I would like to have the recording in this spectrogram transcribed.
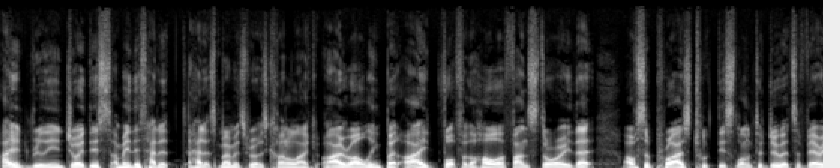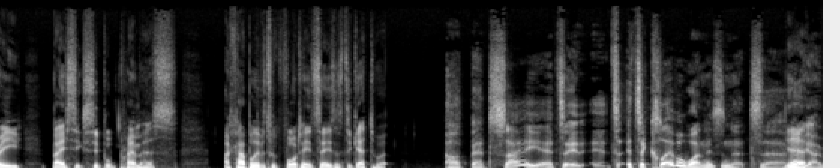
I really enjoyed this. I mean, this had it had its moments where it was kind of like eye rolling, but I thought for the whole a fun story that I was surprised took this long to do. It's a very basic, simple premise. I can't believe it took 14 seasons to get to it. I was about to say it's it, it's it's a clever one, isn't it? Uh, Yeah. You know,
